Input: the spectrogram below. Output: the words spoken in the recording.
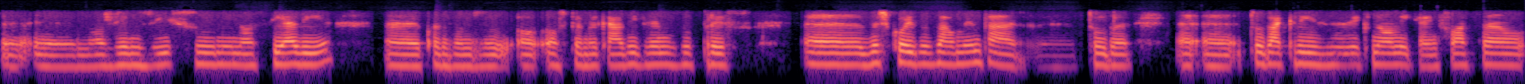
eh, nós vemos isso no nosso dia a dia, quando vamos ao supermercado e vemos o preço das coisas a aumentar. Toda, toda a crise económica, a inflação,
